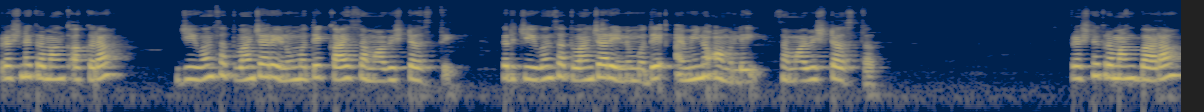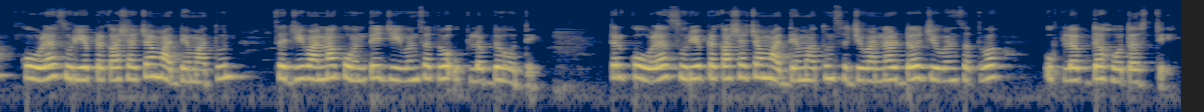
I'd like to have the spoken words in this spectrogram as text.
प्रश्न क्रमांक अकरा. जीवनसत्वांच्या रेणूमध्ये काय समाविष्ट असते? तर जीवनसत्वांच्या रेणूमध्ये अमिनो आम्ले समाविष्ट असतात. प्रश्न क्रमांक बारा. कोवळ्या सूर्यप्रकाशाच्या माध्यमातून सजीवांना कोणते जीवनसत्व उपलब्ध होते? तर कोवळ्या सूर्यप्रकाशाच्या माध्यमातून सजीवांना ड जीवनसत्व उपलब्ध होत असते.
